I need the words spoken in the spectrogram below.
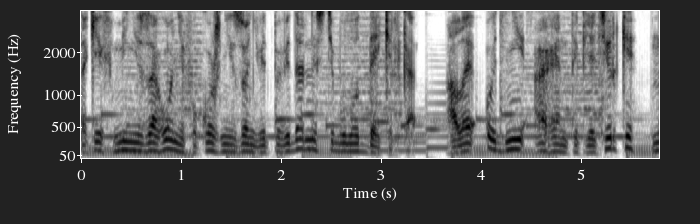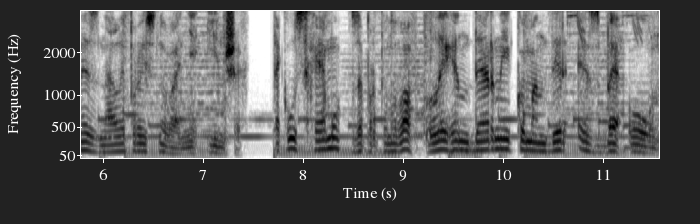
Таких міні-загонів у кожній зоні відповідальності було декілька. Але одні агенти п'ятірки не знали про існування інших. Таку схему запропонував легендарний командир СБ ОУН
